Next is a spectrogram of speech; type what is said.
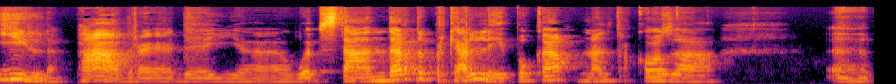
il padre dei uh, web standard, perché all'epoca un'altra cosa uh,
